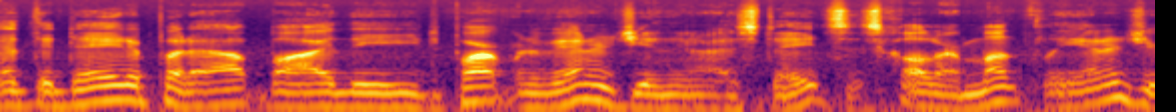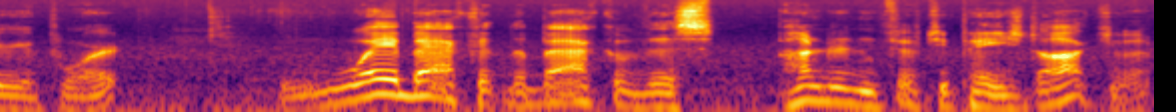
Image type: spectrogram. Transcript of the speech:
at the data put out by the Department of Energy in the United States. It's called our monthly energy report. Way back at the back of this 150 page document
